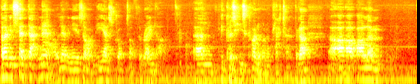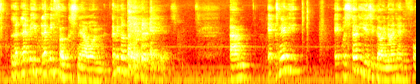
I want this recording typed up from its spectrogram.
but having said that now, 11 years on, he has dropped off the radar um, because he's kind of on a plateau. But I, I, will um, let, let, me, let me focus now on, let me go back 30 years. Um, it was nearly, it was 30 years ago in 1984,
